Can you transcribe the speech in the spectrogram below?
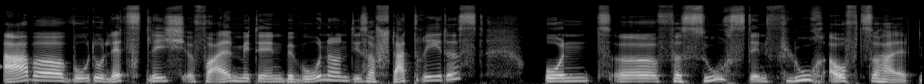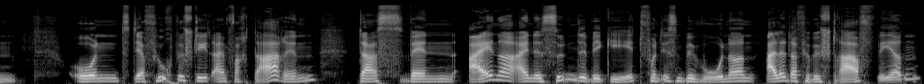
aber wo du letztlich vor allem mit den Bewohnern dieser Stadt redest und äh, versuchst, den Fluch aufzuhalten. Und der Fluch besteht einfach darin, dass wenn einer eine Sünde begeht von diesen Bewohnern, alle dafür bestraft werden.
